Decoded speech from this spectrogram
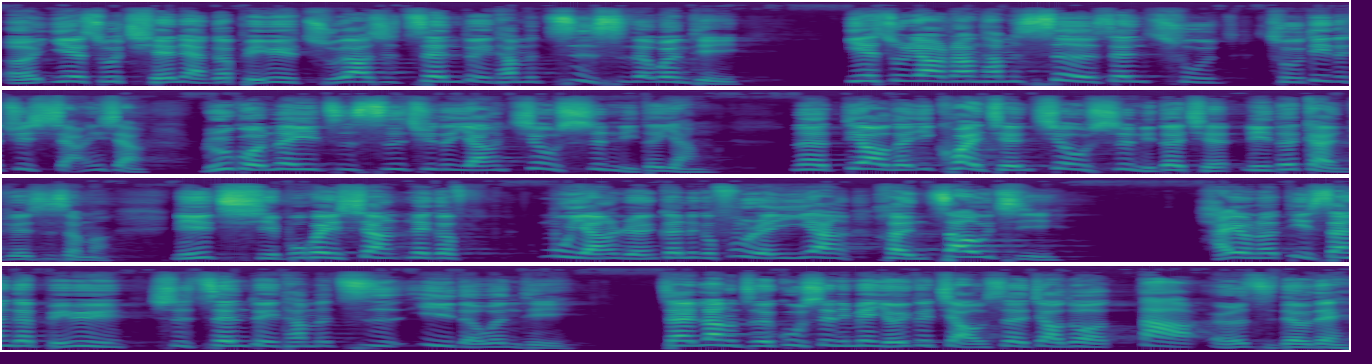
而耶稣前两个比喻主要是针对他们自私的问题。耶稣要让他们设身处处地的去想一想：如果那一只失去的羊就是你的羊。那掉的一块钱就是你的钱，你的感觉是什么？你岂不会像那个牧羊人跟那个妇人一样很着急？还有呢，第三个比喻是针对他们自义的问题。在浪子的故事里面，有一个角色叫做大儿子，对不对？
